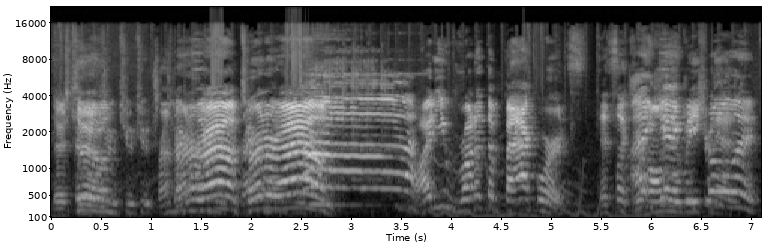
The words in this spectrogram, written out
There's Two of two. them. choo, choo, choo. Run Turn behind around, you, turn right behind around. Ah! Why do you run it the backwards? That's like your I only can't weakness. control it!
